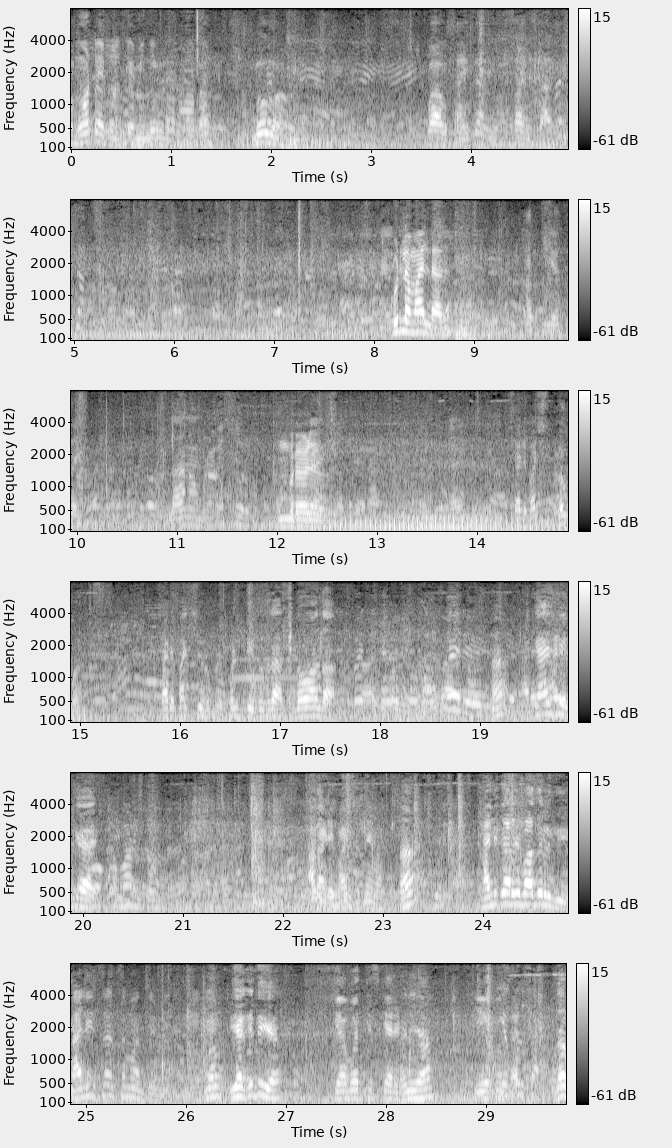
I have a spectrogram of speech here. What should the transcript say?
मोठं आहे पण कमी निघणार भाव सांगितलं साडेसात कुठला माल दादा? याचा. उमरळ साडेपाचशे बरोबर साडेपाचशे रुपये. पलटी गुजरात नवांदा. कॅश घे कॅश. हा? खाली कार बाजार आहे ती. खालीच म्हणतोय मी. मग या किती या? त्या बत्तीस कॅरेट. आणि या? एकोणसाठ. जा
